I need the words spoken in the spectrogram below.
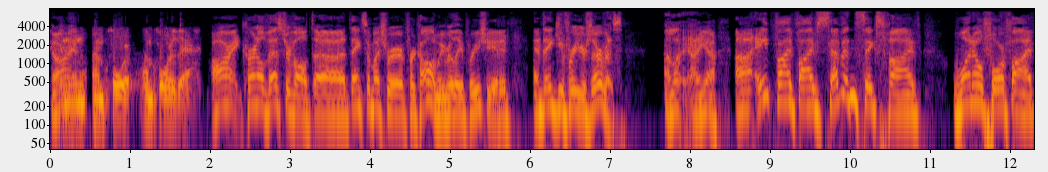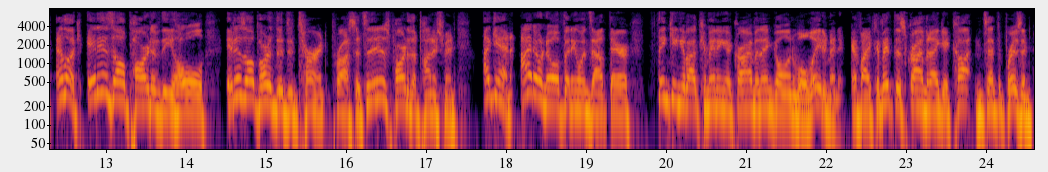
and then I'm for I'm for that. All right, Colonel Westervelt. Uh, thanks so much for for calling. We really appreciate it, and thank you for your service. Uh, uh, yeah, eight five five seven six five. 1045. And look, it is all part of the whole, it is all part of the deterrent process. It is part of the punishment. Again, I don't know if anyone's out there thinking about committing a crime and then going, well, wait a minute. If I commit this crime and I get caught and sent to prison,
